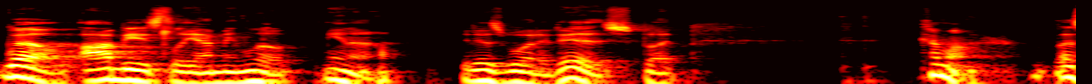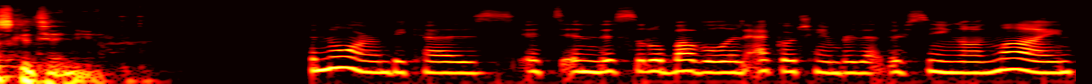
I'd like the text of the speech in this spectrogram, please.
Well, obviously, I mean, look, you know, it is what it is, but come on, let's continue. The norm because it's in this little bubble and echo chamber that they're seeing online.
